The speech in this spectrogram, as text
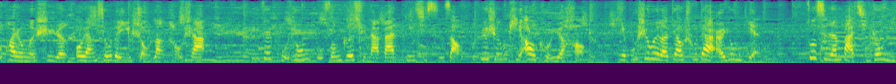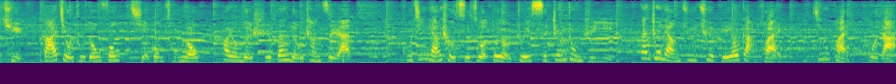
挂。东风致化用了诗人欧阳修的一首《浪淘沙》，并非普通古风歌曲那般堆砌词藻，越生僻拗口越好，也不是为了掉书袋而用典。作词人把其中一句“把酒祝东风，且共从容”化用得十分流畅自然。古今两首词作都有追思珍重之意，但这两句却别有感怀，襟怀、豁达、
